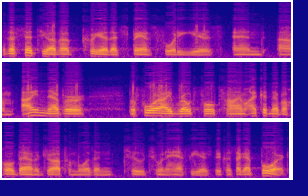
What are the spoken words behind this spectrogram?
as I've said to you, I have a career that spans 40 years, and um, I never before I wrote full time, I could never hold down a job for more than two, two and a half years because I got bored.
